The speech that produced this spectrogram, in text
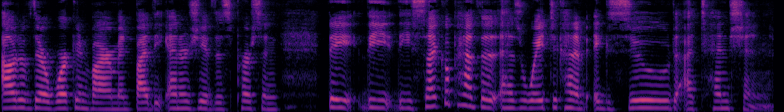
out of their work environment by the energy of this person. The the the psychopath has a way to kind of exude attention.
